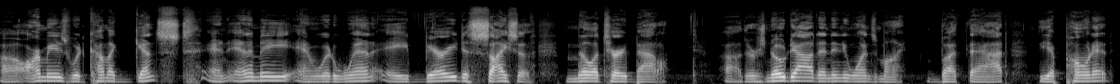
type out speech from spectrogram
uh, armies would come against an enemy and would win a very decisive military battle. Uh, there's no doubt in anyone's mind but that the opponent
